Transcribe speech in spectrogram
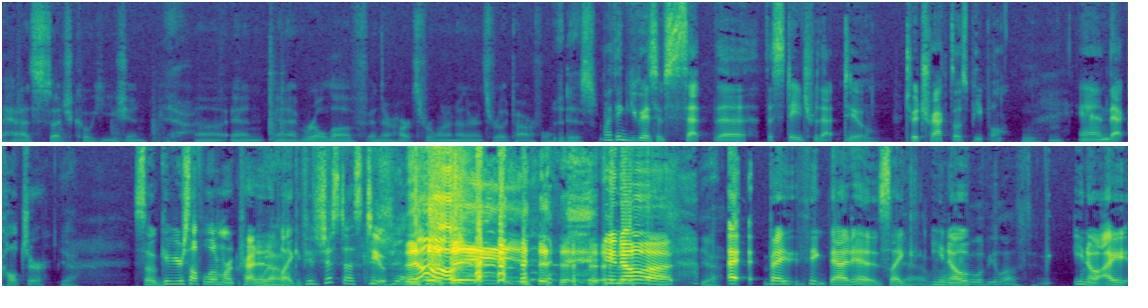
has such cohesion Yeah, uh, and and a real love in their hearts for one another. It's really powerful. it is. I think you guys have set the the stage for that too, Mm. To attract those people Mm. and that culture. Yeah. So give yourself a little more credit of like if it's just us two. No, you know. Uh, Yeah. I, but I think that is like Yeah, we you want know people to be loved. you know I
